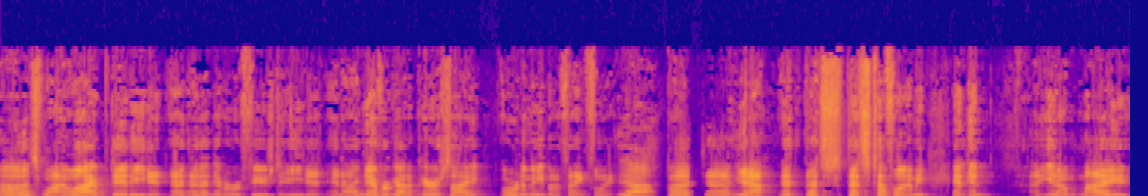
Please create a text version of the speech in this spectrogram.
Oh, that's why. Well, I did eat it. I, I, never refused to eat it, and I never got a parasite or an amoeba, thankfully. Yeah. But uh, yeah, that, that's that's tough one. I mean, and and you know, my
